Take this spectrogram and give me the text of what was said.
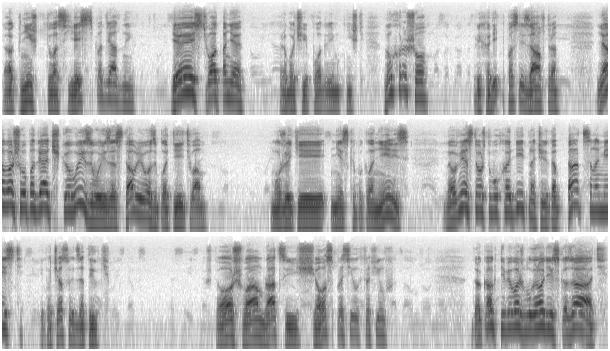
А книжки-то у вас есть подрядные? Есть, вот они. Рабочие подали им книжки. Ну, хорошо, приходите послезавтра. Я вашего подрядчика вызову и заставлю его заплатить вам. Мужики низко поклонились, но вместо того, чтобы уходить, начали топтаться на месте и почесывать затылки. — Что ж вам, братцы, еще? — спросил их Трофимов. — Да как тебе, ваше благородие, сказать?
